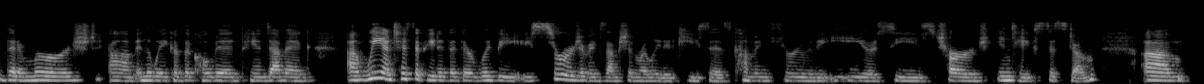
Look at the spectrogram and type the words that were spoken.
that emerged um, in the wake of the COVID pandemic, um, we anticipated that there would be a surge of exemption related cases coming through the EEOC's charge intake system. Um,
